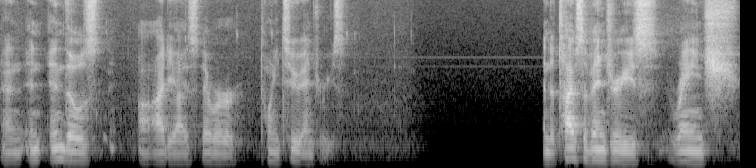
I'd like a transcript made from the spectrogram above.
and in, in those uh, IDIs, there were 22 injuries. And the types of injuries range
